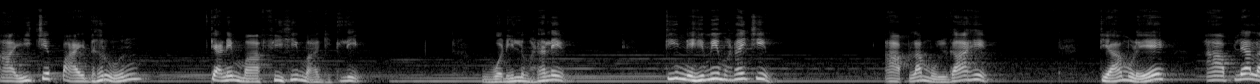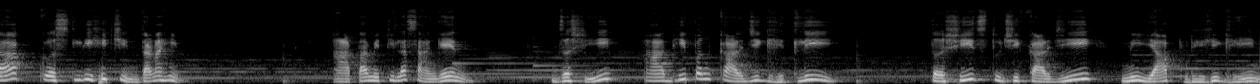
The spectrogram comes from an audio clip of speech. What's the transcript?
आईचे पाय धरून त्याने माफीही मागितली. वडील म्हणाले ती नेहमी म्हणायची आपला मुलगा आहे. त्यामुळे आपल्याला कसलीही चिंता नाही. आता मी तिला सांगेन. जशी आधी पण काळजी घेतली तशीच तुझी काळजी मी यापुढेही घेईन.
